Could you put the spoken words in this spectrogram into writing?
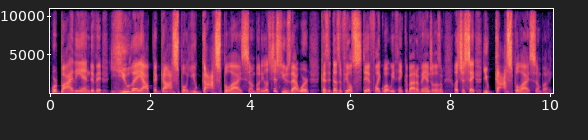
where by the end of it, you lay out the gospel, you gospelize somebody. Let's just use that word because it doesn't feel stiff like what we think about evangelism. Let's just say you gospelize somebody.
